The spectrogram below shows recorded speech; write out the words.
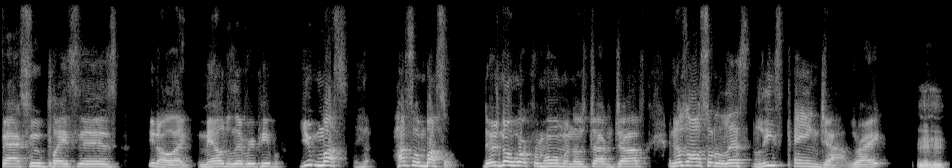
fast food places, you know, like mail delivery people. You must hustle and bustle. There's no work from home on those job jobs, and those are also the less least paying jobs, right? Mhm.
